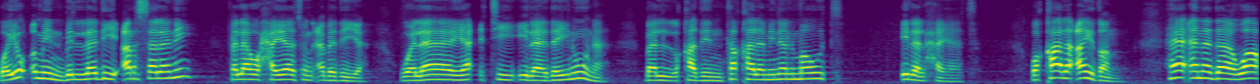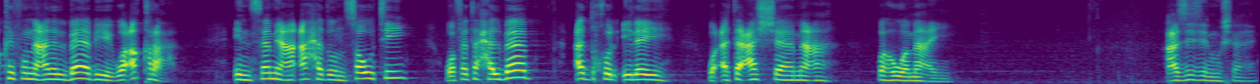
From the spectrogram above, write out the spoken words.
ويؤمن بالذي أرسلني فله حياة أبدية ولا يأتي إلى دينونة بل قد انتقل من الموت إلى الحياة. وقال أيضا ها أنا ذا واقف على الباب وأقرع. إن سمع أحد صوتي وفتح الباب أدخل إليه وأتعشى معه. وهو معي. عزيزي المشاهد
